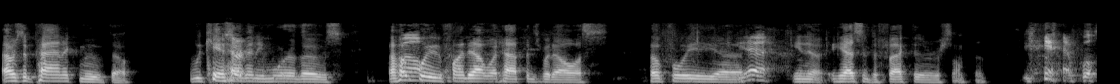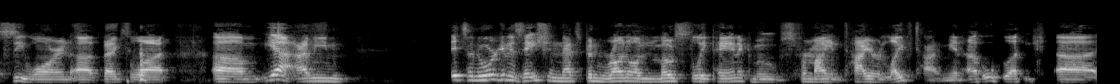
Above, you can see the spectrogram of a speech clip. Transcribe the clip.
That was a panic move, though. We can't Certainly. have any more of those. Uh, hopefully, well, we find out what happens with Ellis. Hopefully, uh, yeah, you know, he hasn't defected or something. Yeah, we'll see, Warren. Uh, thanks a lot. um, yeah, I mean, it's an organization that's been run on mostly panic moves for my entire lifetime. You know, like uh,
